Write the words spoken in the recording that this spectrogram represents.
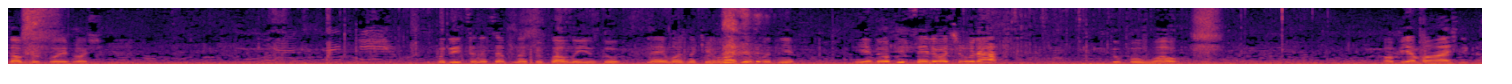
Топ за свої гроші. Подивіться на це на цю плавну їзду. Нею можна керувати в одні. Гідропідсилювач руля. Тупо вау. Об'єм багажника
